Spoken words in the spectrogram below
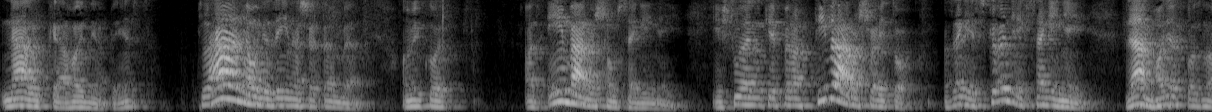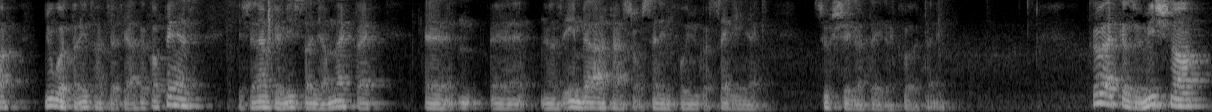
náluk kell hagyni a pénzt. Pláne, hogy az én esetemben, amikor az én városom szegényei, és tulajdonképpen a ti városaitok, az egész környék szegényei rám hagyatkoznak, nyugodtan itt hagyhatjátok a pénzt, és nem kell, visszaadjam nektek, e, e, az én belátásom szerint fogjuk a szegények szükségleteire költeni. Következő misna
